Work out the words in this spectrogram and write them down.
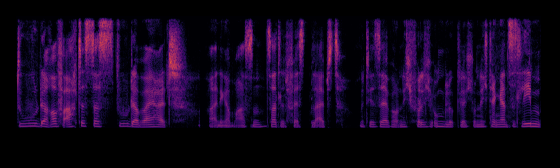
du darauf achtest, dass du dabei halt einigermaßen sattelfest bleibst mit dir selber und nicht völlig unglücklich und nicht dein ganzes Leben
